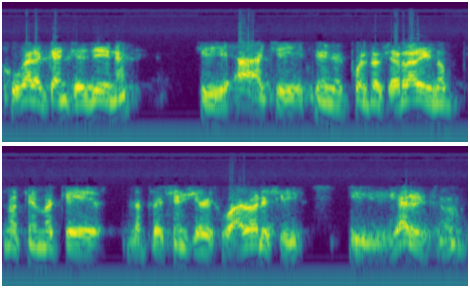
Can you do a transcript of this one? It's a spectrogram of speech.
jugar a cancha llena y a que en puerta cerrada y no, no más que la presencia de jugadores y, y árbitros, ¿no?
